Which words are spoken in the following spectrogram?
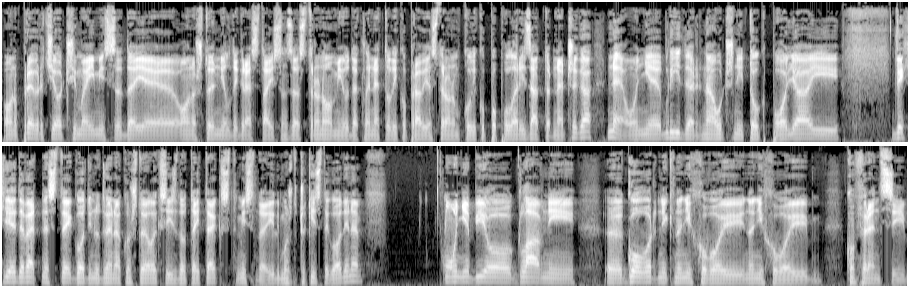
ono prevrće očima i misle da je ono što je Neil deGrasse Tyson za astronomiju, dakle ne toliko pravi astronom koliko popularizator nečega. Ne, on je lider naučni tog polja i 2019. godinu dve nakon što je Alex izdao taj tekst, mislim da ili možda čak iste godine, on je bio glavni e, govornik na njihovoj, na njihovoj konferenciji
